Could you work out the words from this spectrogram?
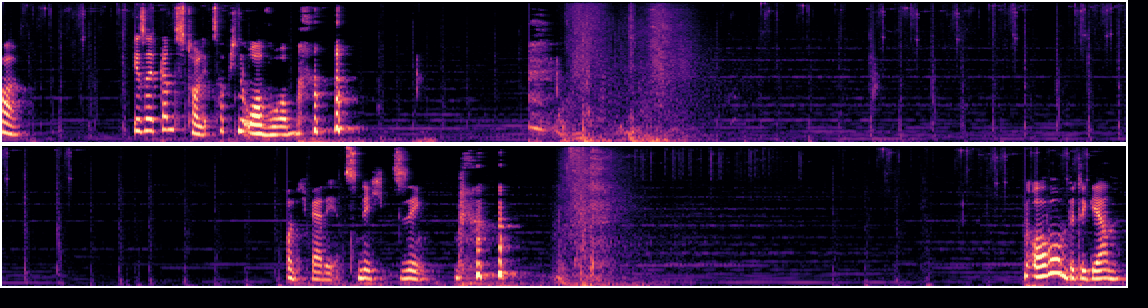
Toll. Ihr seid ganz toll. Jetzt habe ich einen Ohrwurm. Und ich werde jetzt nicht singen. Ohrwurm bitte gern.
